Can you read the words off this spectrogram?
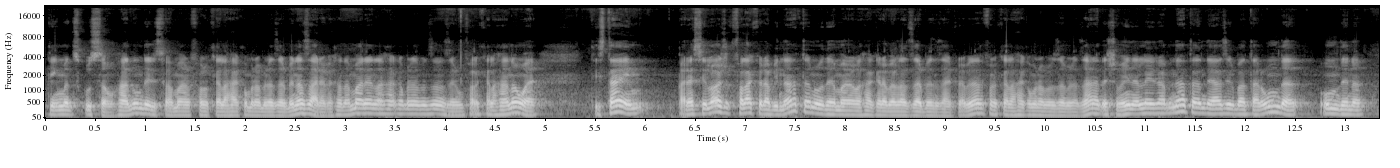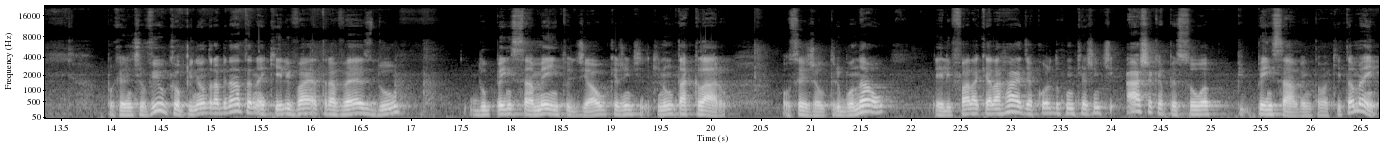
tem uma discussão. Um deles falou que ela é como Rabi Benazar Benazar, Radamar ela é como Rabi Benazar, um fala que ela não é. Tistaim Parece lógico falar que o Rabinata não demara la hak Rabelazar Benzar. Rabinata falou que ela hak Rabelazar Benzar, deixa eu ir na lei Rabinata de Azir Batar Umdena. Porque a gente viu que a opinião do Rabinata né, que ele vai através do do pensamento de algo que a gente que não está claro. Ou seja, o tribunal ele fala que ela é de acordo com o que a gente acha que a pessoa pensava. Então aqui também,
